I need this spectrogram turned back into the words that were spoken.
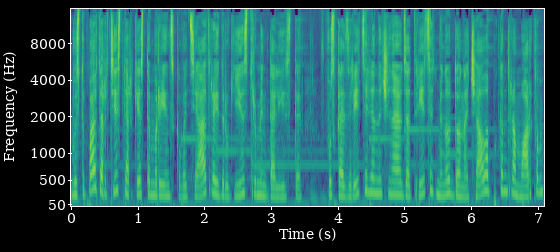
Выступают артисты оркестра Мариинского театра и другие инструменталисты. Впускать зрителей начинают за 30 минут до начала по контрамаркам,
